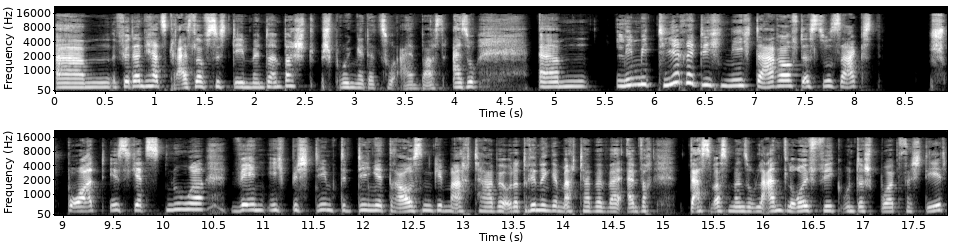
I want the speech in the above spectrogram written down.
ähm, für dein Herz-Kreislauf-System, wenn du ein paar Sprünge dazu einbaust. Also ähm, limitiere dich nicht darauf, dass du sagst, Sport ist jetzt nur, wenn ich bestimmte Dinge draußen gemacht habe oder drinnen gemacht habe, weil einfach das, was man so landläufig unter Sport versteht.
